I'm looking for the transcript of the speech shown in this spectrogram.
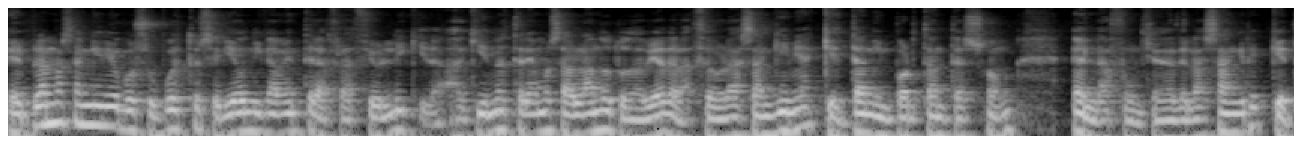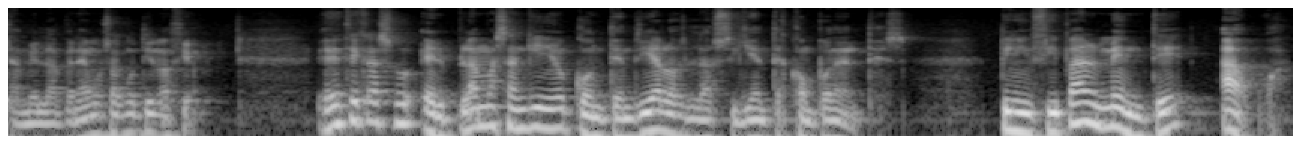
El plasma sanguíneo, por supuesto, sería únicamente la fracción líquida. Aquí no estaremos hablando todavía de las células sanguíneas, que tan importantes son en las funciones de la sangre, que también las veremos a continuación. En este caso, el plasma sanguíneo contendría los, siguientes componentes. Principalmente agua.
